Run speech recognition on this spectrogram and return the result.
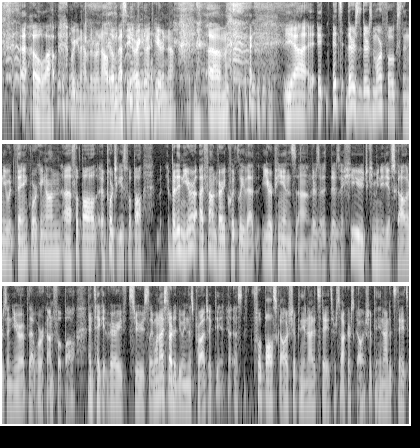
oh wow, we're gonna have the Ronaldo Messi argument here and now. Um, yeah, it, it's there's there's more folks than you would think working on uh, football, uh, Portuguese football, but in Europe, I found very quickly that Europeans um, there's a there's a huge community of scholars in Europe that work on football and take it very seriously. When I started doing this project, a football scholarship in the United States or soccer scholarship in the United States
